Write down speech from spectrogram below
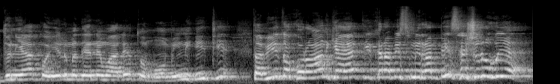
दुनिया को इल्म देने वाले तो मोमिन ही थे। तभी तो कुरान की आयत इकरा बिस्मि रब्बी से शुरू हुई है।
